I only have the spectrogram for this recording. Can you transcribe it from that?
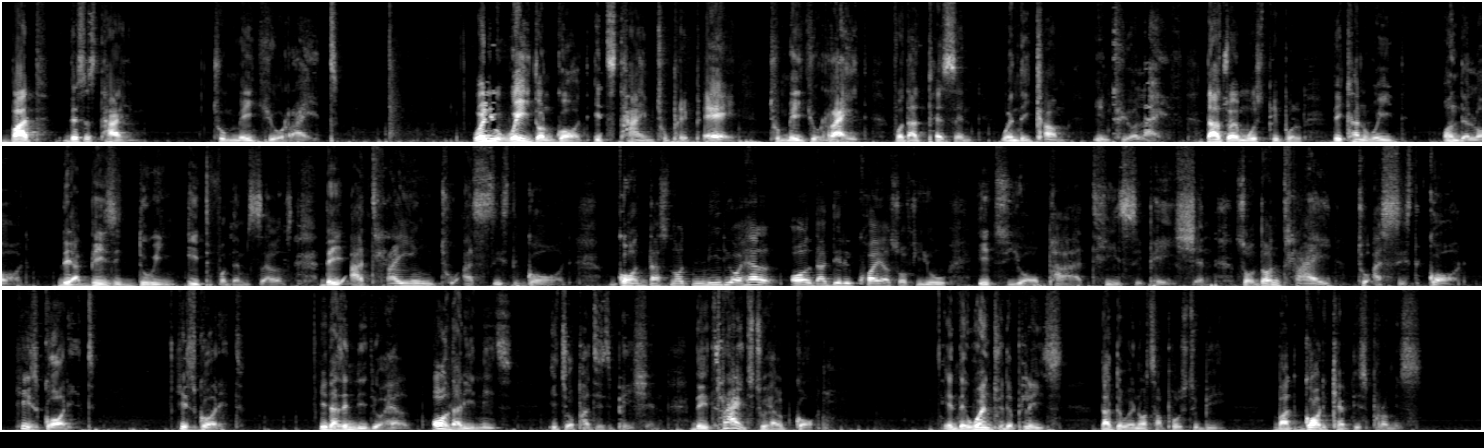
but this is time to make you right. When you wait on God, it's time to prepare to make you right for that person when they come into your life. That's why most people they can't wait on the Lord. They are busy doing it for themselves. They are trying to assist God. God does not need your help. All that He requires of you it's your participation. So don't try to assist God. He's got it. He's got it. He doesn't need your help. All that he needs is your participation. They tried to help God and they went to the place that they were not supposed to be. But God kept his promise.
